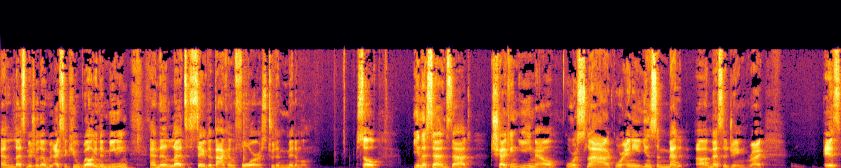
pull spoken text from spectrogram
and let's make sure that we execute well in the meeting, and then let's save the back and forth to the minimum. So, in a sense, that checking email or Slack or any instant man, uh, messaging, right, is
